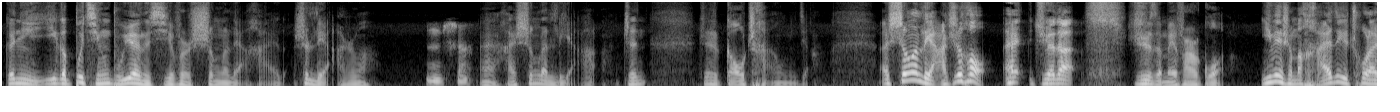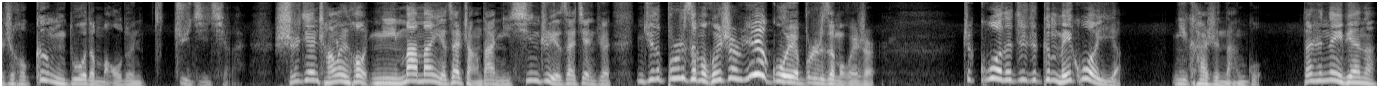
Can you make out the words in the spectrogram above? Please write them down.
跟你一个不情不愿的媳妇儿生了俩孩子，是俩是吗？嗯，是，哎，还生了俩，真，真是高产。我跟你讲，呃，生了俩之后，哎，觉得日子没法过。因为什么？孩子一出来之后，更多的矛盾聚集起来。时间长了以后，你慢慢也在长大，你心智也在健全。你觉得不是这么回事越过越不是这么回事这过的这这跟没过一样。你开始难过，但是那边呢？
